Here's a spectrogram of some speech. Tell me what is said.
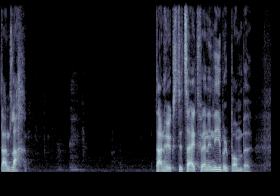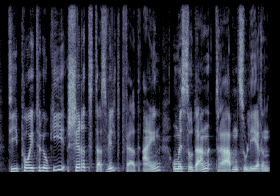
Dann lachen. Dann höchste Zeit für eine Nebelbombe. Die Poetologie schirrt das Wildpferd ein, um es sodann traben zu lehren,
